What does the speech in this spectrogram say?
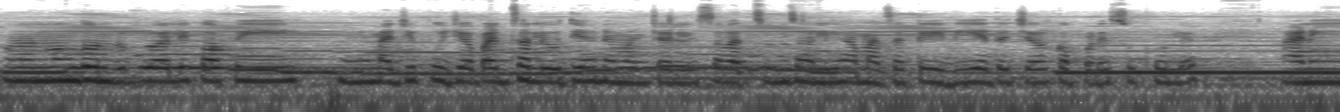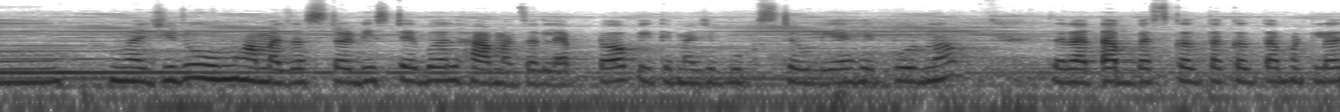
म्हणून मग दोन रुपयेवाली कॉफी माझी पूजापाठ झाली होती हनुमान चालीसा वाचून झाली. हा माझा टेडी आहे त्याच्यावर कपडे सुकवले. आणि माझी रूम हा माझा स्टडी टेबल हा माझा लॅपटॉप इथे माझी बुक्स ठेवली आहे पूर्ण. तर आता अभ्यास करता करता म्हटलं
